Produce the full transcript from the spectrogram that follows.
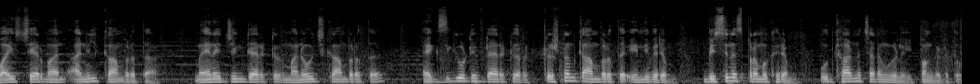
vice chairman Anil Kamprath managing director Manoj Kamprath executive director Krishnan Kamprath എന്നിവരും ബിസിനസ് പ്രമുഖരും ഉദ്ഘാടന ചടങ്ങുകളിൽ പങ്കെടുത്തു.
